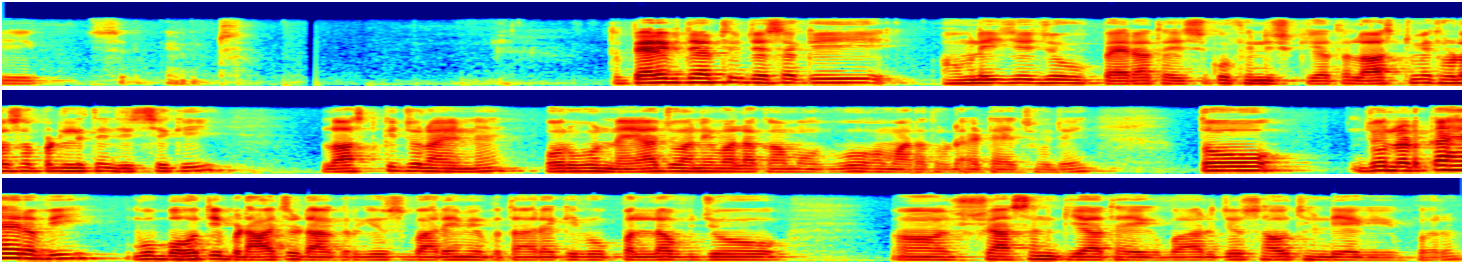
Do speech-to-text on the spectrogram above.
एक सेकेंड तो प्यारे विद्यार्थियों, जैसा कि हमने ये जो पैरा था, इसी को फिनिश किया था। लास्ट में थोड़ा सा पढ़ लेते हैं, जिससे कि लास्ट की जो लाइन है और वो नया जो आने वाला काम हो, वो हमारा थोड़ा अटैच हो जाए। तो जो लड़का है रवि, वो बहुत ही बढ़ा चढ़ा करके उस बारे में बता रहा है कि वो पल्लव जो शासन किया था एक बार, जो साउथ इंडिया के ऊपर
